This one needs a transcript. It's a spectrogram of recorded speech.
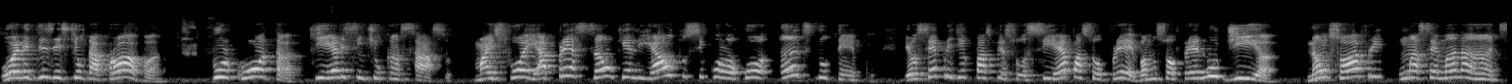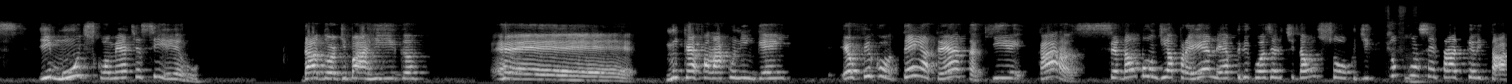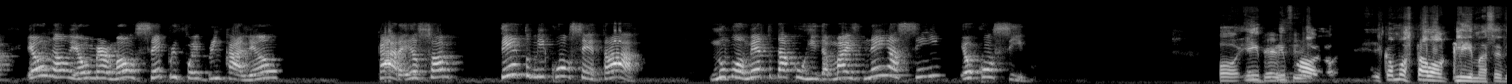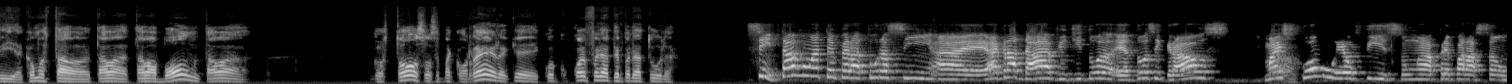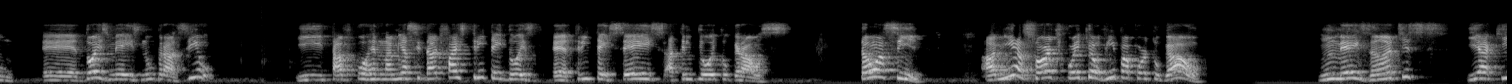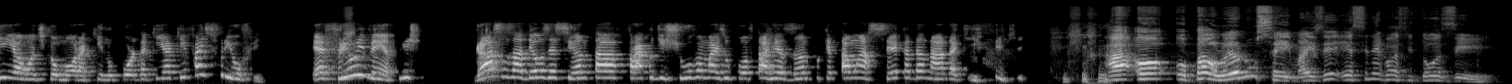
ou ele desistiu da prova por conta que ele sentiu cansaço, mas foi a pressão que ele auto se colocou antes do tempo. Eu sempre digo para as pessoas: se é para sofrer, vamos sofrer no dia, não sofre uma semana antes. E muitos cometem esse erro. Dá dor de barriga, é... não quer falar com ninguém, eu fico. Tem atleta que, cara, você dá um bom dia para ele, é perigoso ele te dar um soco de tão concentrado que ele tá. Eu não, eu, meu irmão, sempre foi brincalhão. Cara, eu só tento me concentrar no momento da corrida, mas nem assim eu consigo. Oh, e, e, Paulo, e como estava o clima esse dia? Como estava? Estava, estava bom? Estava gostoso para correr? Que, qual foi a temperatura? Sim, estava uma temperatura assim é, agradável de do, é, 12 graus, mas ah. como eu fiz uma preparação é, dois meses no Brasil e estava correndo na minha cidade faz 32, é, 36 a 38 graus. Então, assim, a minha sorte foi que eu vim para Portugal um mês antes e aqui, onde que eu moro aqui no Porto aqui, aqui faz frio, filho. É frio e vento. Graças a Deus, esse ano tá fraco de chuva, mas o povo tá rezando porque tá uma seca danada aqui. ah, ô, ô, Paulo, eu não sei, mas esse negócio de 12,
